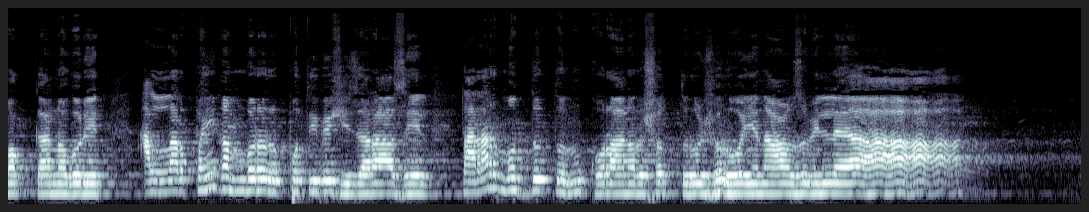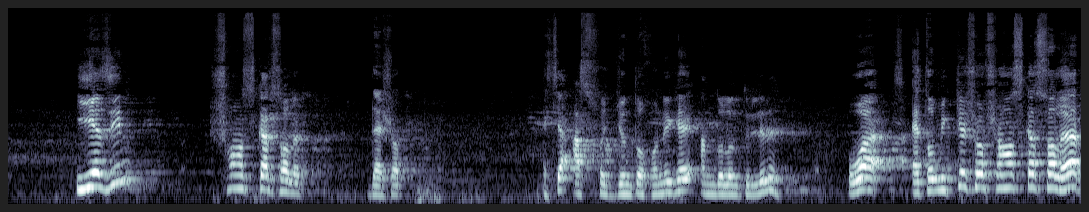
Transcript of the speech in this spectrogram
মক্কা আল্লাহর প্রতিবেশী যারা আছিল তারার মধ্যতুন কোরআনের শত্রু শুরু হয়ে না ইয়েজিন, সংস্কার চলে দেশত। আচ্ছা আজ পর্যন্ত খনিকে আন্দোলন তুললে না? ও এত মিক্কে সব সংস্কার চলে আর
